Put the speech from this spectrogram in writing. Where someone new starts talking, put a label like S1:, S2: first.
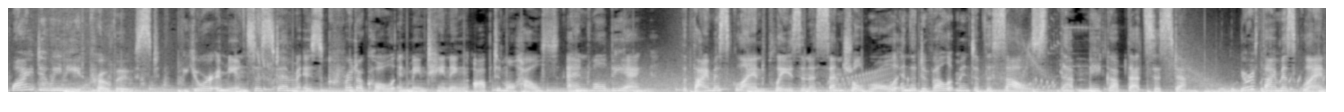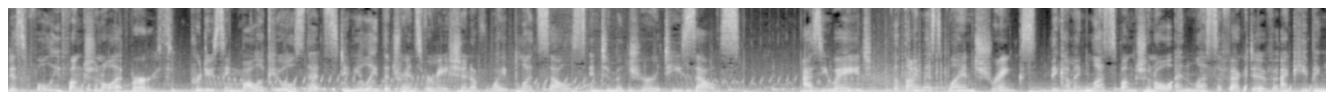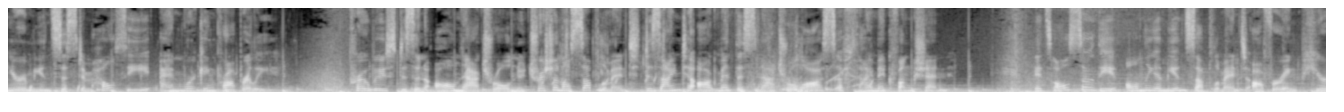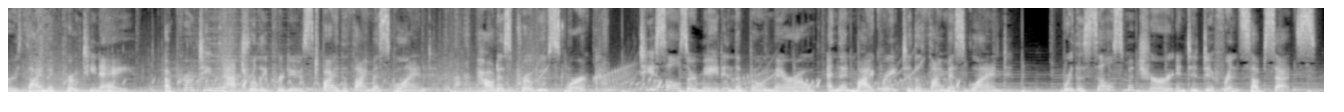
S1: Why do we need ProBoost? Your immune system is critical in maintaining optimal health and well being. The thymus gland plays an essential role in the development of the cells that make up that system. Your thymus gland is fully functional at birth, producing molecules that stimulate the transformation of white blood cells into mature T cells. As you age, the thymus gland shrinks, becoming less functional and less effective at keeping your immune system healthy and working properly. ProBoost is an all natural nutritional supplement designed to augment this natural loss of thymic function. It's also the only immune supplement offering pure thymic protein A, a protein naturally produced by the thymus gland. How does ProBoost work? T cells are made in the bone marrow and then migrate to the thymus gland, where the cells mature into different subsets.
